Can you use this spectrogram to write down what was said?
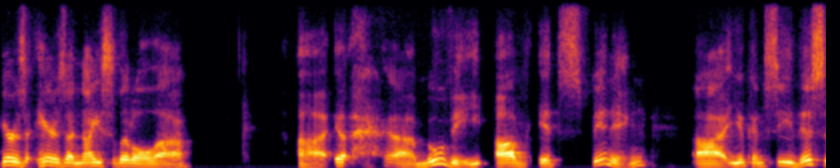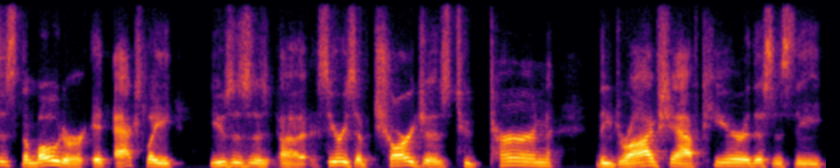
Here's, here's a nice little uh, uh, uh, movie of it spinning. Uh, you can see this is the motor. It actually uses a, a, series of charges to turn the drive shaft here. This is the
